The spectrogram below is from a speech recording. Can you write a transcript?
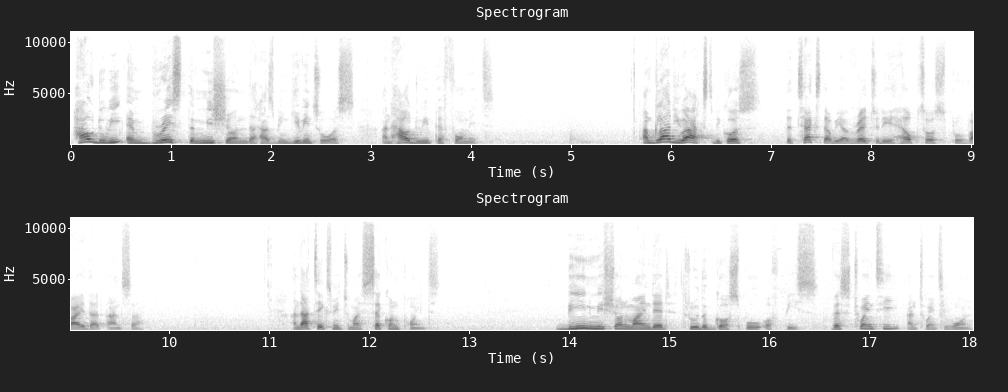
How do we embrace the mission that has been given to us, and how do we perform it? I'm glad you asked because the text that we have read today helps us provide that answer. And that takes me to my second point being mission minded through the gospel of peace. Verse 20 and 21.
